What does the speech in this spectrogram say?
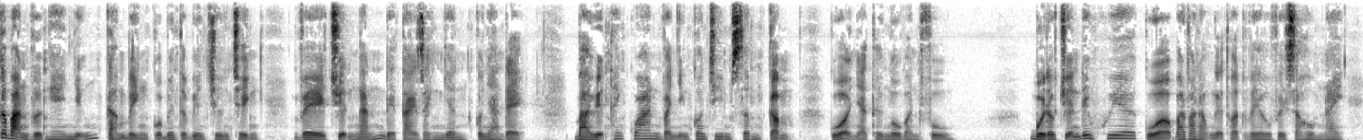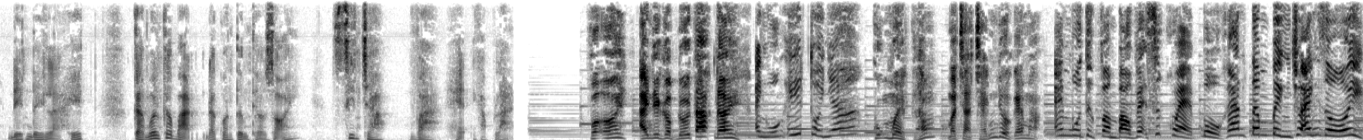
Các bạn vừa nghe những cảm bình của biên tập viên chương trình về chuyện ngắn đề tài danh nhân có nhan đề Bà huyện Thanh Quan và những con chim sâm cầm của nhà thơ Ngô Văn Phú. Buổi đọc truyện đêm khuya của Ban văn học nghệ thuật VOV6 hôm nay đến đây là hết. Cảm ơn các bạn đã quan tâm theo dõi. Xin chào và hẹn gặp lại. Vợ ơi, anh đi gặp đối tác đây. Anh uống ít thôi nhá. Cũng mệt lắm mà chả tránh được em ạ. Em mua thực phẩm bảo vệ sức khỏe bổ gan tâm bình cho anh rồi.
